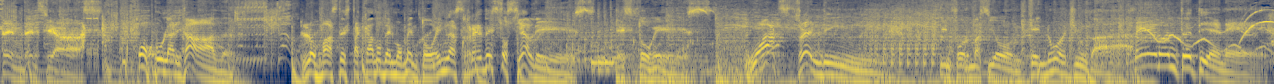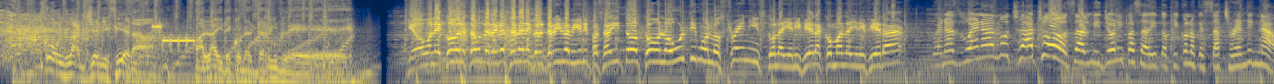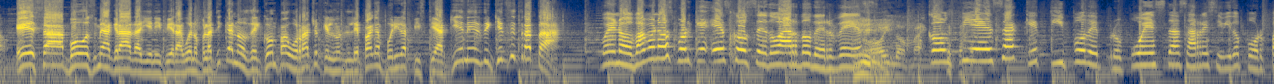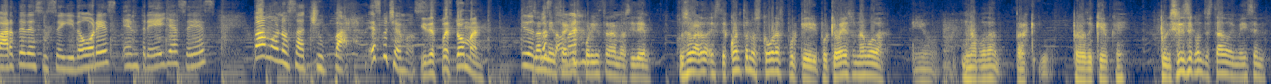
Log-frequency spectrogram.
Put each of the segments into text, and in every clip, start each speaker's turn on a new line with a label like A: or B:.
A: Tendencias. Popularidad. Lo más destacado del momento en las redes sociales. Esto es What's Trending. Información que no ayuda, pero entretiene. Con la Jennifiera. Al aire con el terrible.
B: ¿Qué óvole, cómo Estamos de regreso al aire con el terrible millón y pasadito con lo último en los trainings con la Jennifiera. ¿Cómo anda Jennifiera?
C: Buenas, buenas muchachos, al millón y pasadito aquí con lo que está trending now.
B: Esa voz me agrada, Jennifiera. Bueno, platícanos del compa borracho que le pagan por ir a pistear. ¿Quién es? ¿De quién se trata?
C: Bueno, vámonos porque es José Eduardo Derbez. Confiesa qué tipo de propuestas ha recibido por parte de sus seguidores. Entre ellas es, vámonos a chupar. Escuchemos.
B: Y después toman.
C: Y después
D: Dan mensajes
C: toman.
D: por Instagram así de, José Eduardo, este, ¿cuánto nos cobras porque, porque vayas a una boda? Y yo, ¿una boda? ¿Para qué? ¿Pero de qué o qué? Porque sí les he contestado y me dicen,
